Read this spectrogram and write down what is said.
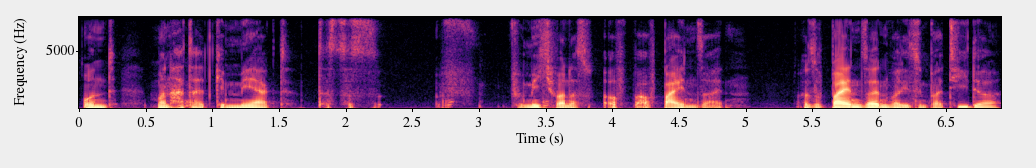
Und man hat halt gemerkt, dass das, für mich war das auf, auf beiden Seiten. Also auf beiden Seiten war die Sympathie da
